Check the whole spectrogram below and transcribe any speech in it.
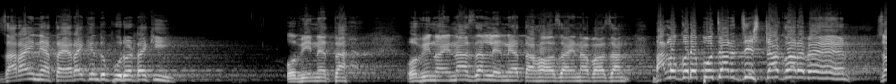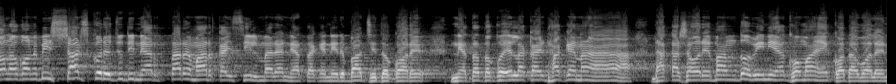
যারাই নেতা, এরাই কিন্তু পুরোটা কি? অভিনেতা, অভিনয় না জানলে নেতা হওয়া যায় না বাজান। ভালো করে বোঝার চেষ্টা করবেন। জনগণ বিশ্বাস করে যদি নেতার মার্কায় সিল মেরে নেতাকে নির্বাচিত করে, নেতা তো এলাকায় ঢাকে না। ঢাকা শহরে বান্ধবী নিয়ে ঘুমায়, কথা বলেন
